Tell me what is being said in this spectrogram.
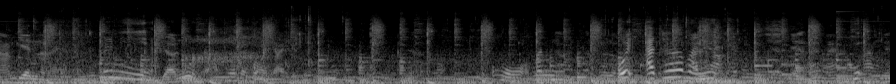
น้ำเย็นอะไรอะไม่มีอะเดี๋ยวนู่นอะเพื่อไปบ่อใหญ่โอ้โห มันโอ๊ยอะเธอมาอันนี้นี่เอาแค่ตรงนี้เฉยๆได้ไหมเอานั่งดิ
